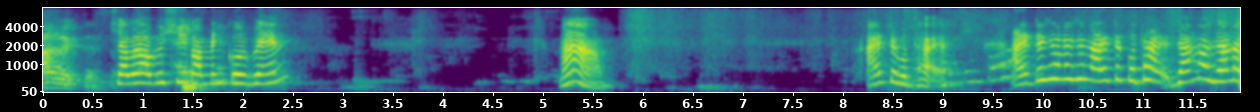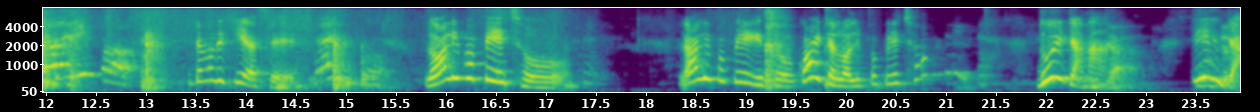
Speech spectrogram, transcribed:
আর একটা সবাই অবশ্যই কমেন্ট করবেন। মা আরেকটা কোথায়? আরেকটা শোনো শোনো আরেকটা কোথায়? জানো জানো। এটার মধ্যে কি আছে? ললিপপ পেয়েছ। ললিপপ পেয়ে গেছো। কয়টা ললিপপ পেয়েছ? দুইটা না? তিনটা।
